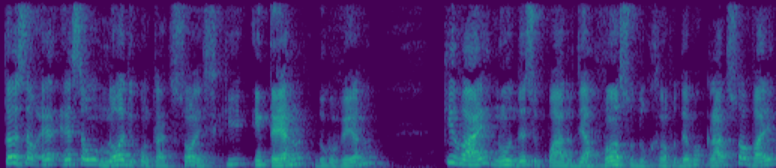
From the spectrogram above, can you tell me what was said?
Então, esse é, esse é um nó de contradições que interna do governo, que vai, nesse quadro de avanço do campo democrático, só vai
